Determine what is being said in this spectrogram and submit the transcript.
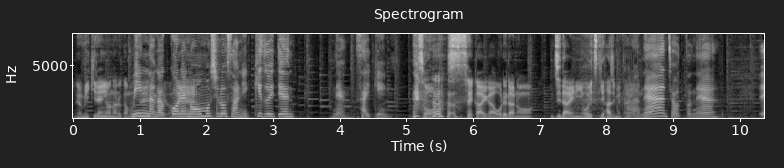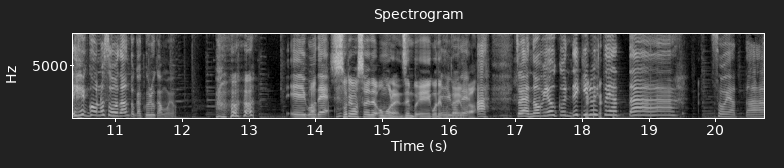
読み切れんようになるかもしれみんないけど、ね、ながこれの面白さに気づいてんねん最近。そう。世界が俺らの時代に追いつき始めたよ。からねちょっとね。英語の相談とか来るかもよ英語で。あそれはそれでおもろいね。全部英語で答英えようか。あそうやのびおくんできる人やった。そうやった。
